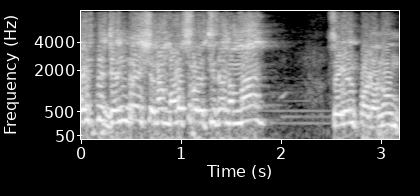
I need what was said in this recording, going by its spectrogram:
அடுத்த ஜெனரேஷனை மனசுல வச்சுதான் நம்ம செயல்படணும்.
